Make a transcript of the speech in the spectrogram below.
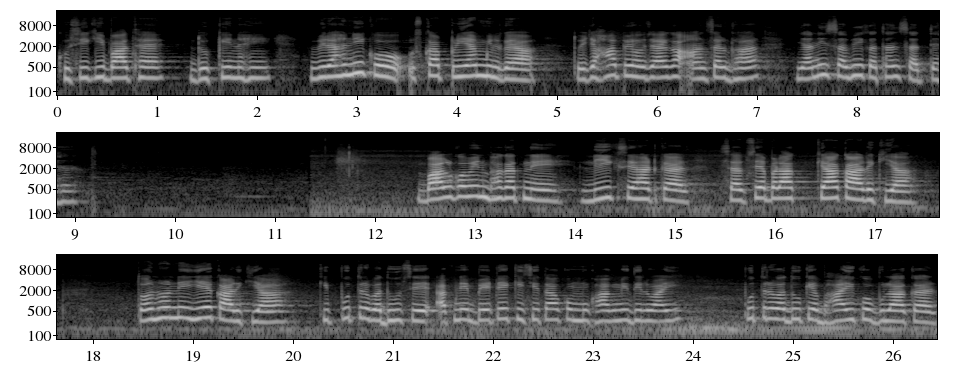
खुशी की बात है, दुख की नहीं, विरहनी को उसका प्रिय मिल गया। तो यहाँ पे हो जाएगा आंसर घर यानी सभी कथन सत्य हैं। बाल गोविंद भगत ने लीग से हटकर सबसे बड़ा क्या कार्य किया? तो उन्होंने ये कार्य किया कि पुत्र वधु से अपने बेटे की चिता को मुखाग्नि दिलवाई। पुत्र वधु के भाई को बुलाकर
